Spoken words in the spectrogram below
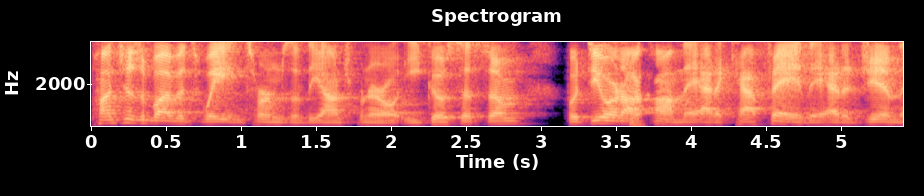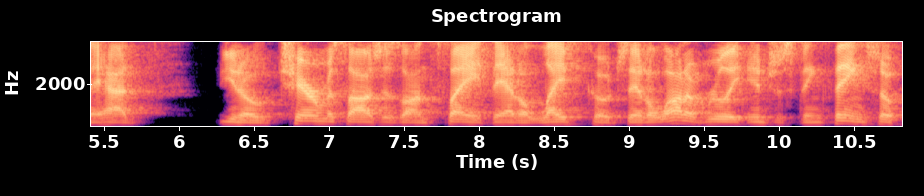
punches above its weight in terms of the entrepreneurial ecosystem. But Dealer.com, they had a cafe, they had a gym, they had you know chair massages on site, they had a life coach, they had a lot of really interesting things. So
